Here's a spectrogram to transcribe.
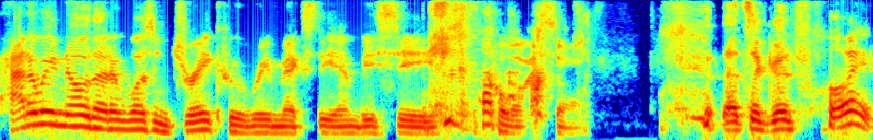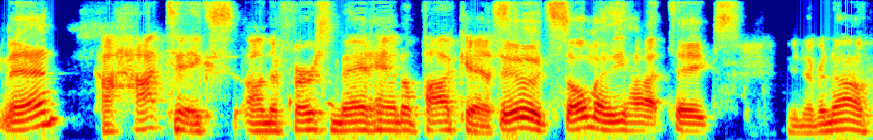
how do we know that it wasn't Drake who remixed the NBC Kawhi song? that's a good point, man. Hot takes on the first Mad Handle podcast. Dude, so many hot takes. You never know.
